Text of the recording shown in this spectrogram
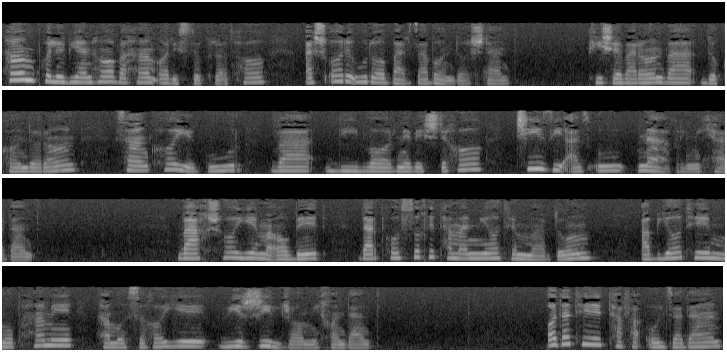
هم پولوبیان ها و هم آریستوکرات ها اشعار او را بر زبان داشتند. پیشوران و دکانداران های گور و دیوار نوشته ها چیزی از او نقل می کردند. بخش های معابد در پاسخ تمنیات مردم ابیات مبهم هماسه های ویرژیل را می خواندند. عادت تفعول زدن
